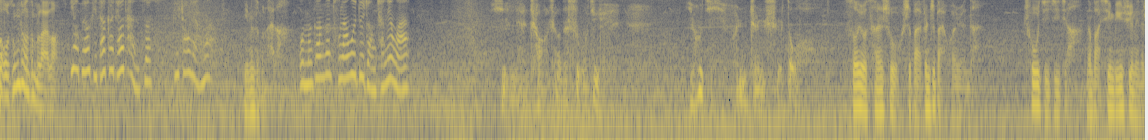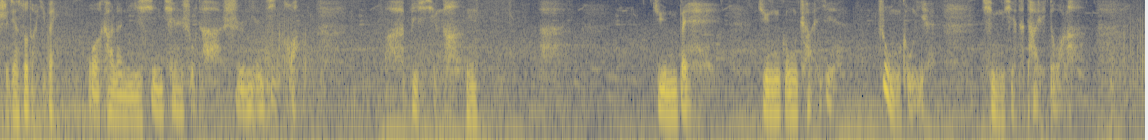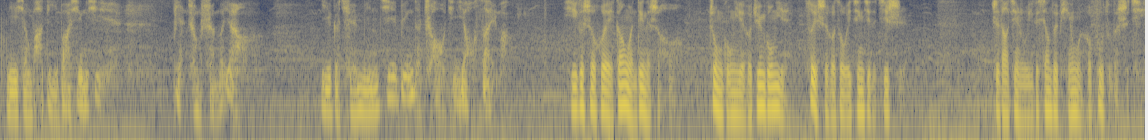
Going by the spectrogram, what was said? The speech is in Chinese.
老总长怎么来了？要不要给他盖条毯子，别着凉了？你们怎么来了？我们刚跟图兰卫队长晨练完。训练场上的数据有几分真实度？所有参数是百分之百还原的。初级机甲能把新兵训练的时间缩短一倍。我看了你新签署的十年计划，啊，毕竟啊，嗯，军备、军工产业、重工业倾斜的太多了。你想把第八星系变成什么样？一个全民皆兵的超级要塞吗？一个社会刚稳定的时候，重工业和军工业最适合作为经济的基石。直到进入一个相对平稳和富足的时期，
